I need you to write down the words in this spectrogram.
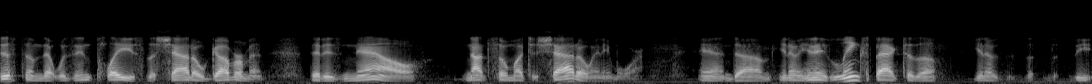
system that was in place, the shadow government, that is now not so much a shadow anymore and um, you know, and it links back to the you know the the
